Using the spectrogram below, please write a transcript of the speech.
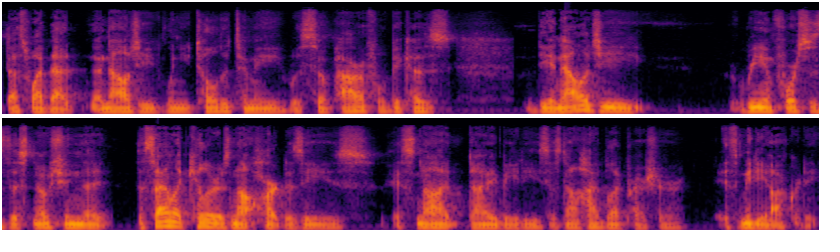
That's why that analogy, when you told it to me, was so powerful because the analogy reinforces this notion that the silent killer is not heart disease, it's not diabetes, it's not high blood pressure, it's mediocrity.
